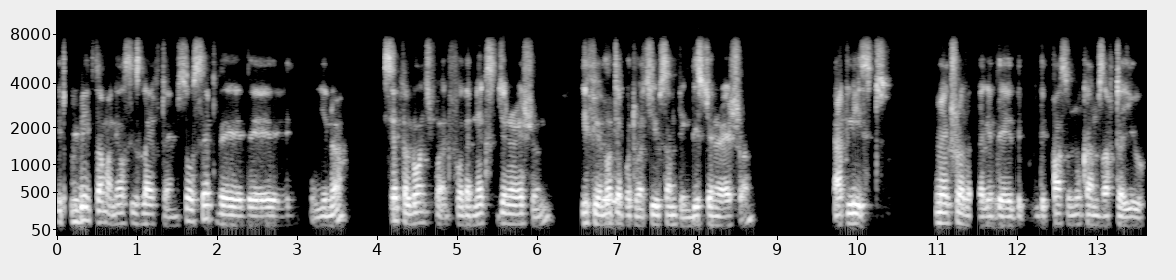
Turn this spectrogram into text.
It will be in someone else's lifetime. So, set the, the you know, set the launch pad for the next generation. If you're not able to achieve something this generation, at least make sure that the, the, the person who comes after you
